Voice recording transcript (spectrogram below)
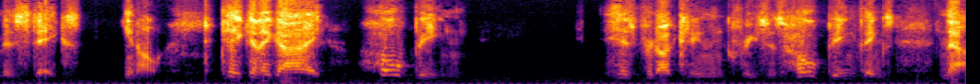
mistakes. You know, taking a guy hoping his production increases, hoping things. No,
